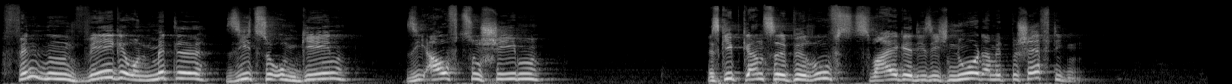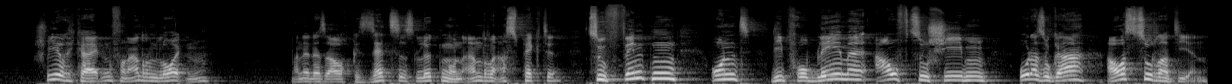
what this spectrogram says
finden Wege und Mittel, sie zu umgehen, sie aufzuschieben. Es gibt ganze Berufszweige, die sich nur damit beschäftigen. Schwierigkeiten von anderen Leuten, man nennt das auch Gesetzeslücken und andere Aspekte, zu finden und die Probleme aufzuschieben oder sogar auszuradieren,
